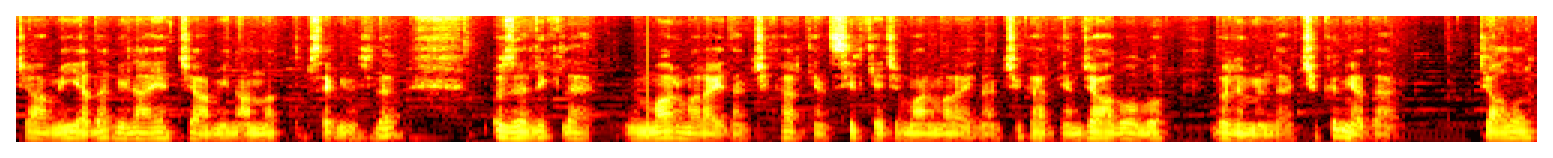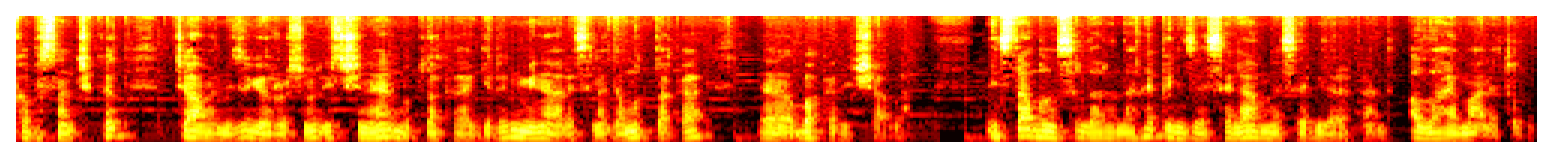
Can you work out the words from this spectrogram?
Camii ya da Vilayet Camii'ni anlattım seviniciler. Özellikle Marmaray'dan çıkarken, Sirkeci Marmaray'dan çıkarken Cağaloğlu bölümünden çıkın ya da Cağaloğlu kapısından çıkın. Camimizi görürsünüz. İçine mutlaka girin. Minaresine de mutlaka e, bakın inşallah. İstanbul'un sırlarından hepinize selam ve sevgiler efendim. Allah'a emanet olun.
